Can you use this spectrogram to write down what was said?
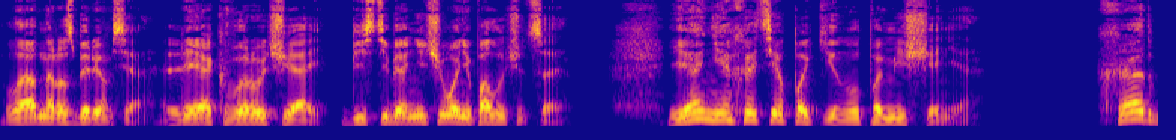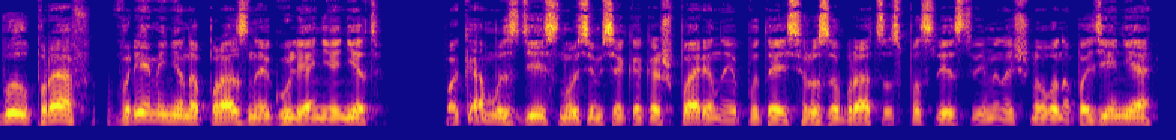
Ладно, разберемся. Лек, выручай. Без тебя ничего не получится». Я нехотя покинул помещение. Хат был прав, времени на праздное гуляние нет. Пока мы здесь носимся как ошпаренные, пытаясь разобраться с последствиями ночного нападения,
